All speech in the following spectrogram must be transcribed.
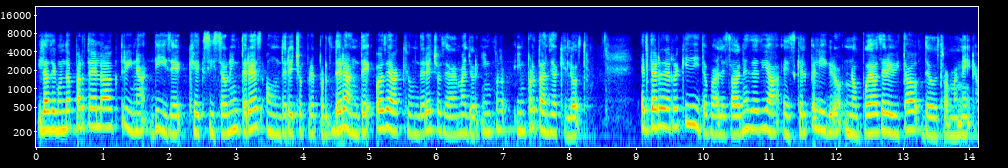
Y la segunda parte de la doctrina dice que existe un interés o un derecho preponderante, o sea, que un derecho sea de mayor importancia que el otro. El tercer requisito para el estado de necesidad es que el peligro no pueda ser evitado de otra manera.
